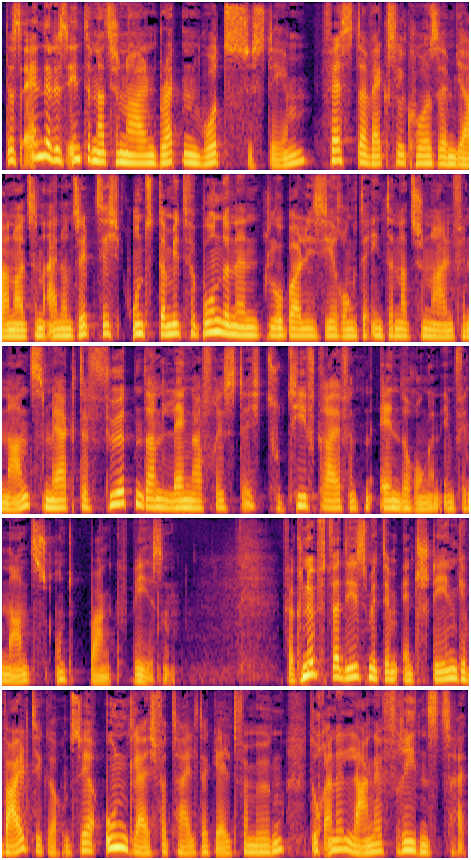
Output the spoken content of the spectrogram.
Das Ende des internationalen Bretton Woods-System, fester Wechselkurse im Jahr 1971 und damit verbundenen Globalisierung der internationalen Finanzmärkte führten dann längerfristig zu tiefgreifenden Änderungen im Finanz- und Bankwesen. Verknüpft war dies mit dem Entstehen gewaltiger und sehr ungleich verteilter Geldvermögen durch eine lange Friedenszeit,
